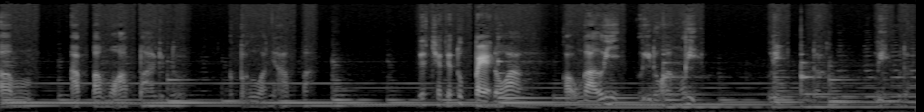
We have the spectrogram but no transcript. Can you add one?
Em, apa mau apa gitu keperluannya apa. Dia chatnya tuh p doang. Kalau nggak li li doang li. Li udah. Li udah.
